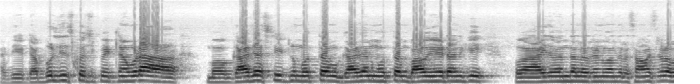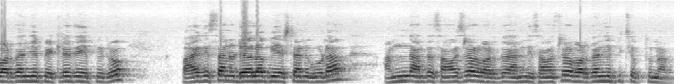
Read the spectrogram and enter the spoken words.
అది డబ్బులు తీసుకొచ్చి పెట్టినా కూడా గాజా స్ట్రీట్ను మొత్తం గాజాను మొత్తం బాగు చేయడానికి ఐదు వందల రెండు వందల సంవత్సరాలు పడుతుందని చెప్పి ఎట్లయితే చెప్పారో పాకిస్తాన్ డెవలప్ చేయడానికి కూడా అన్ని అంత సంవత్సరాలు పడుతుంది అన్ని సంవత్సరాలు పడుతుందని చెప్పి చెప్తున్నారు.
